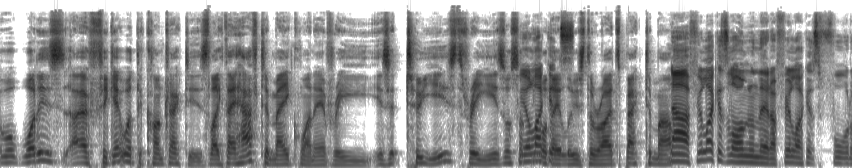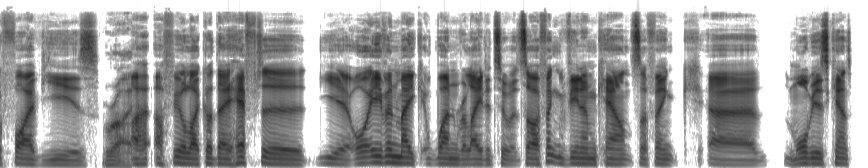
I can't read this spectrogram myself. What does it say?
what is I forget what the contract is. Like they have to make one every is it two years, three years, or something, like or they lose the rights back to Marvel. no, I feel like it's longer than that. I feel like it's four to five years. Right. I, I feel like they have to, yeah, or even make one related to it. So I think Venom counts. I think uh, Morbius counts.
